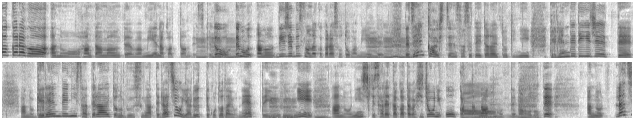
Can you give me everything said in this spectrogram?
側からはあのハンターマウンテンは見えなかったんですけど、うんうんうん。でもあの DJ ブースの中から外が見えて、うんうんうんで前回出演させていただいた時にゲレンデ DJ ってあのゲレンデにサテライトのブースがあってラジオやるってことだよねっていうふうに、うんうんうん。あの認識された方が非常に多かったなと思って。であのラジ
